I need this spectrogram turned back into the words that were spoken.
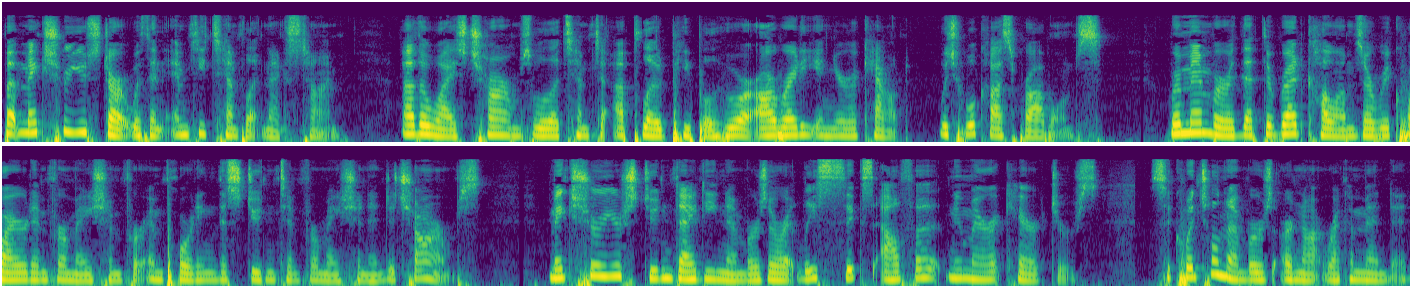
but make sure you start with an empty template next time. Otherwise, CHARMS will attempt to upload people who are already in your account, which will cause problems. Remember that the red columns are required information for importing the student information into CHARMS. Make sure your student ID numbers are at least six alphanumeric characters. Sequential numbers are not recommended.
